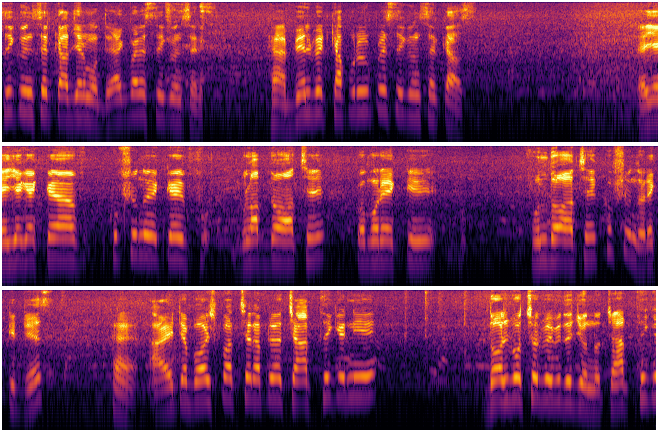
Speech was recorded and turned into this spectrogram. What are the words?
সিকোয়েন্সের কাজের মধ্যে, একবারে সিকোয়েন্সের। হ্যাঁ বেলভেট কাপড়ের উপরে সিকুয়েন্সের কাজ। এই এই জায়গায় একটা খুব সুন্দর একটি গোলাপ দেওয়া আছে কোমরে একটি ফুল দেওয়া আছে খুব সুন্দর একটি ড্রেস। হ্যাঁ আর এটা বয়স পাচ্ছেন আপনারা চার থেকে নিয়ে দশ বছর বেবিদের জন্য। চার থেকে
